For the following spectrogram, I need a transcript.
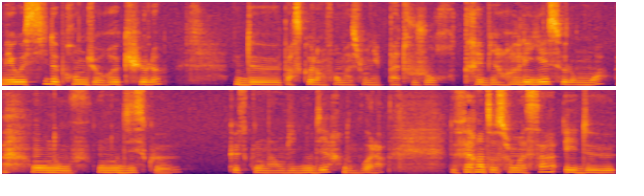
mais aussi de prendre du recul parce que l'information n'est pas toujours très bien relayée selon moi. On nous, on nous dit que, que ce qu'on a envie de nous dire. Donc voilà, de faire attention à ça et de,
